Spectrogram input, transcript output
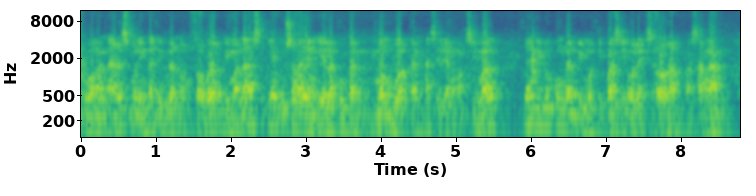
keuangan Aris meningkat di bulan Oktober di mana setiap usaha yang ia lakukan membuahkan hasil yang maksimal yang didukung dan dimotivasi oleh seorang pasangan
